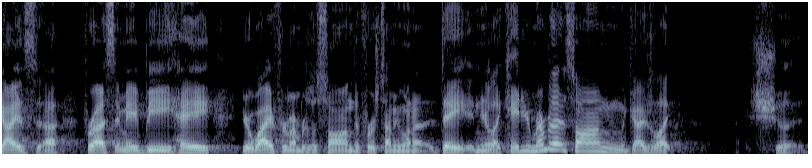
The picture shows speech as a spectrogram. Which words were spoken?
Guys, uh, for us, it may be, hey, your wife remembers a song the first time you went on a date, and you're like, hey, do you remember that song? And the guys are like, I should,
